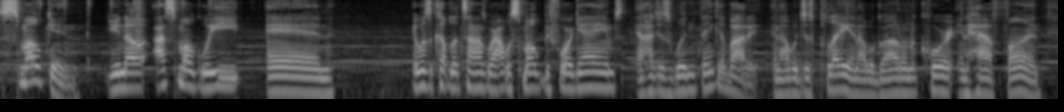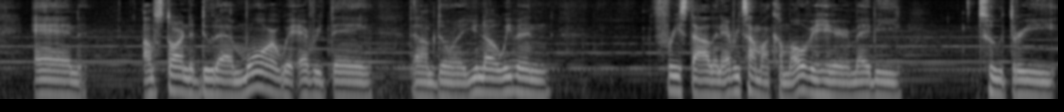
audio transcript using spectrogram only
smoking. You know, I smoke weed and it was a couple of times where I would smoke before games and I just wouldn't think about it. And I would just play and I would go out on the court and have fun. And I'm starting to do that more with everything that I'm doing. You know, we've been freestyling every time I come over here, maybe two, three,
